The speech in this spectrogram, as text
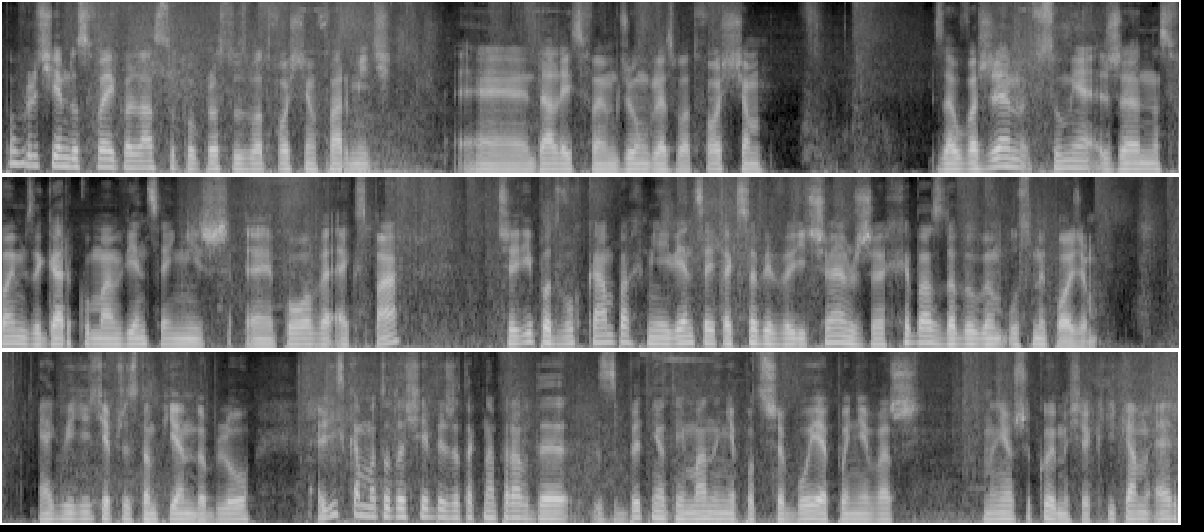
Powróciłem do swojego lasu po prostu z łatwością farmić e, dalej swoją dżunglę z łatwością. Zauważyłem w sumie, że na swoim zegarku mam więcej niż e, połowę expa, czyli po dwóch kampach mniej więcej tak sobie wyliczyłem, że chyba zdobyłbym ósmy poziom. Jak widzicie przystąpiłem do blue, Eliska ma to do siebie, że tak naprawdę zbytnio tej many nie potrzebuje, ponieważ, no nie oszukujmy się, klikamy R,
